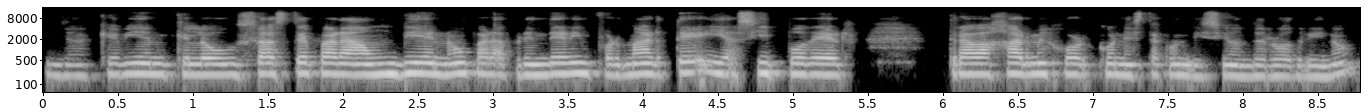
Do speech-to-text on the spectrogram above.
Ya, qué bien que lo usaste para un bien, ¿no? Para aprender, informarte y así poder trabajar mejor con esta condición de Rodri, ¿no?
